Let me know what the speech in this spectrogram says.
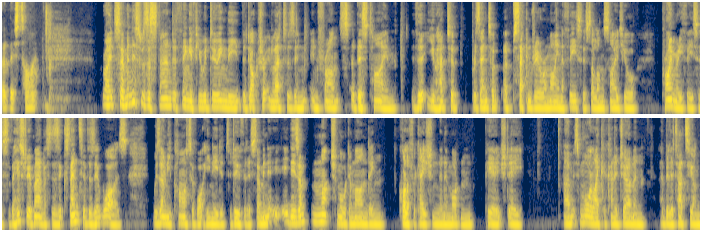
at this time. Right. So, I mean, this was a standard thing if you were doing the, the doctorate in letters in, in France at this time, that you had to present a, a secondary or a minor thesis alongside your primary thesis. So, the history of madness, as extensive as it was, was only part of what he needed to do for this. So, I mean, it, it is a much more demanding qualification than a modern PhD. Um, it's more like a kind of German Habilitation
